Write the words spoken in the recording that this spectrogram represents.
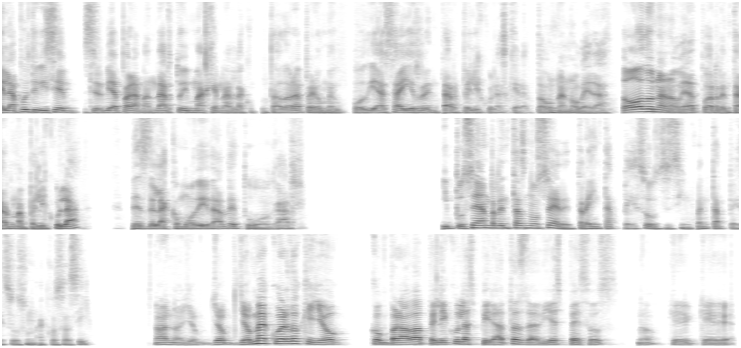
el Apple TV servía para mandar tu imagen a la computadora, pero me podías ahí rentar películas, que era toda una novedad, toda una novedad poder rentar una película desde la comodidad de tu hogar. Y puse en rentas, no sé, de 30 pesos, de 50 pesos, una cosa así. No, no, yo, yo, yo me acuerdo que yo compraba películas piratas de a 10 pesos ¿no? Que,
